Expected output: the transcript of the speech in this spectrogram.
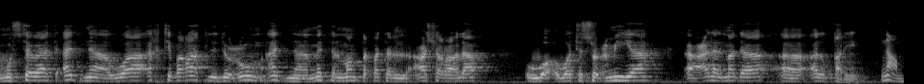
مستويات أدنى واختبارات لدعوم أدنى مثل منطقة ال 10900 على المدى القريب. نعم.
